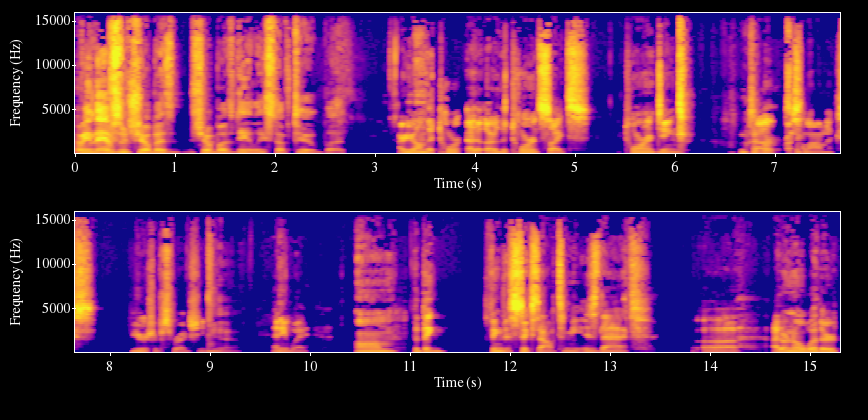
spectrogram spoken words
I mean, they have some Showbuzz, Showbuzz Daily stuff too, but. Are you on the tor- uh, are the torrent sites torrenting, uh, WrestleNomics viewership spreadsheet? Yeah. Anyway, um, the big thing that sticks out to me is that, uh, I don't know whether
